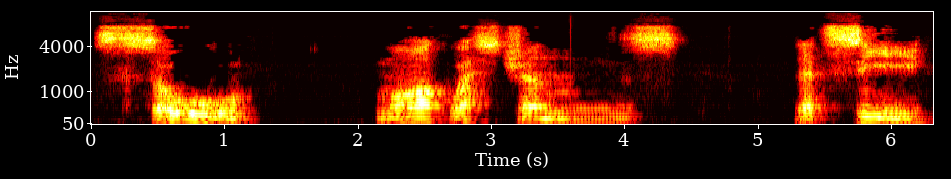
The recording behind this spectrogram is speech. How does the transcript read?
So, more questions. Let's see.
